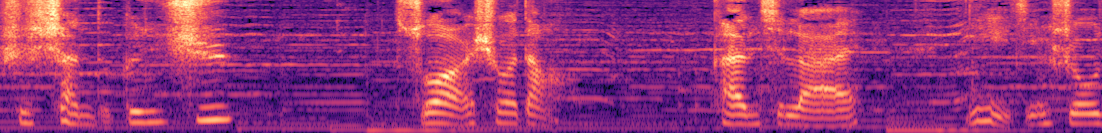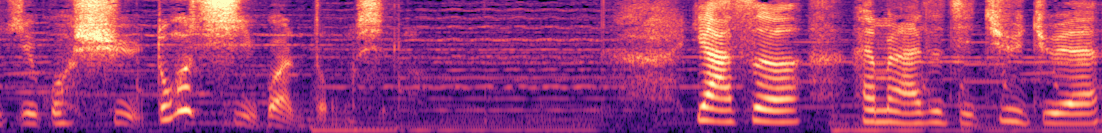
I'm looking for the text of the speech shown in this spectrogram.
是山的根须。索尔说道：“看起来你已经收集过许多奇怪的东西了。”亚瑟还没来得及拒绝，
